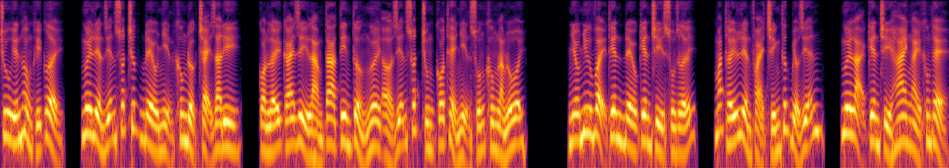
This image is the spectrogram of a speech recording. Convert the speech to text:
Chu Yến Hồng khí cười, ngươi liền diễn xuất trước đều nhịn không được chạy ra đi, còn lấy cái gì làm ta tin tưởng ngươi ở diễn xuất chúng có thể nhịn xuống không làm lỗi. Nhiều như vậy thiên đều kiên trì xuống dưới, mắt thấy liền phải chính thức biểu diễn, ngươi lại kiên trì hai ngày không thể.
